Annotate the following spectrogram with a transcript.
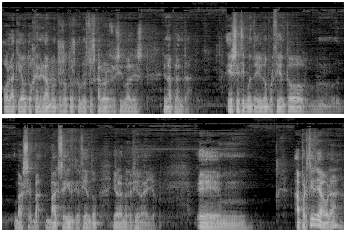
o la que autogeneramos nosotros con nuestros calores residuales en la planta. Ese 51% va a, va, a, seguir creciendo y ahora me refiero a ello. Eh, a partir de ahora,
